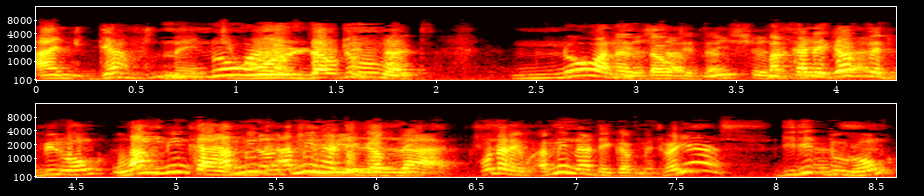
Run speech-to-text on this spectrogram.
and government no one will do that. No one has Your doubted that. But can a government be wrong? We I mean, I mean, I mean, had a government. Honorable, I mean, had a government, right? Yes. Did it do wrong?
